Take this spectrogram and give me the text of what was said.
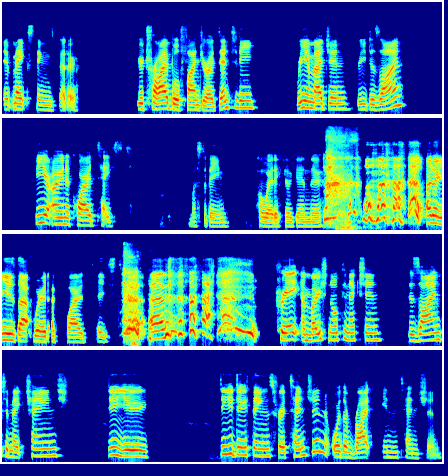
it makes things better. Your tribe will find your identity, reimagine, redesign, be your own acquired taste. Must have been poetic again there. I don't use that word acquired taste. Um, create emotional connection, designed to make change. Do you do you do things for attention or the right intention?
